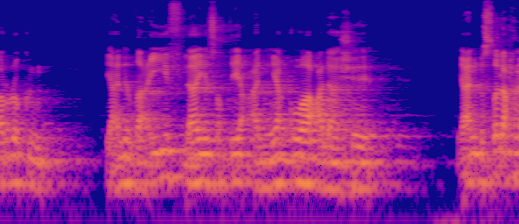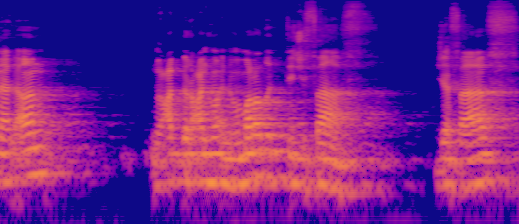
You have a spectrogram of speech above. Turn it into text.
الركن. يعني ضعيف لا يستطيع أن يقوى على شيء. يعني بصلاحنا الآن نعبر عنه أنه مرض التجفاف. جفاف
